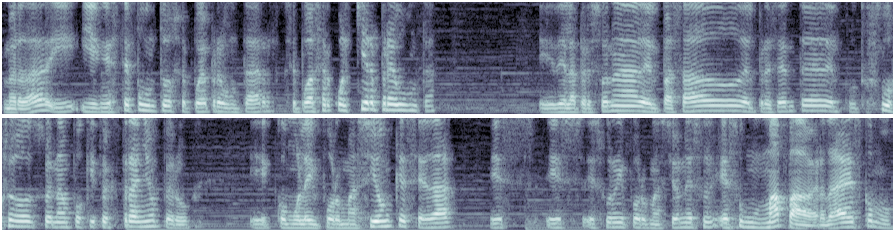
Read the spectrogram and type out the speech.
¿verdad? Y, en este punto se puede preguntar, se puede hacer cualquier pregunta eh, de la persona del pasado, del presente, del futuro. Suena un poquito extraño, pero como la información que se da es, es, es una información, es un, es un, mapa, ¿verdad? Es como,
